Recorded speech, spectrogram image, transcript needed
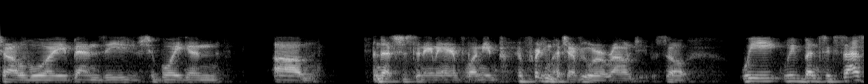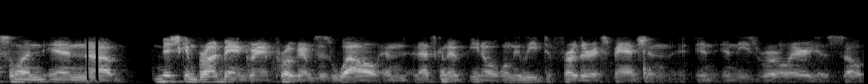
Charlevoix, Benzie, Cheboygan, um, and that's just to name a handful. I mean, pretty much everywhere around you. So we we've been successful in in uh, Michigan broadband grant programs as well, and that's going to you know only lead to further expansion in in these rural areas. So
